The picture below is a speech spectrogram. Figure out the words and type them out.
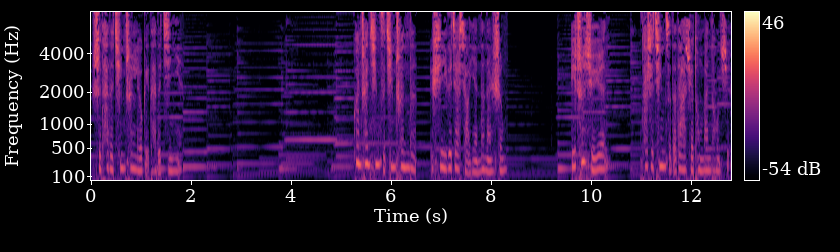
是他的青春留给他的纪念。贯穿青子青春的是一个叫小严的男生。宜春学院，他是青子的大学同班同学。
